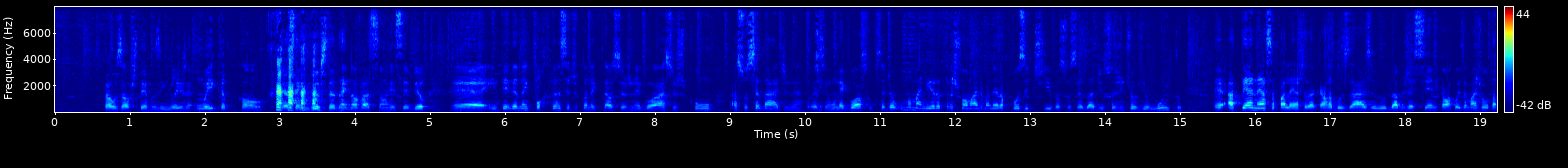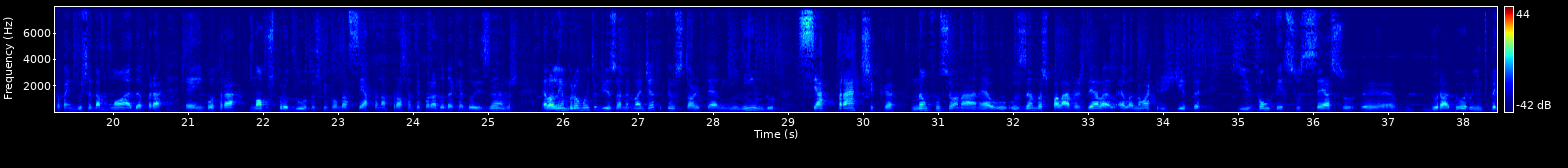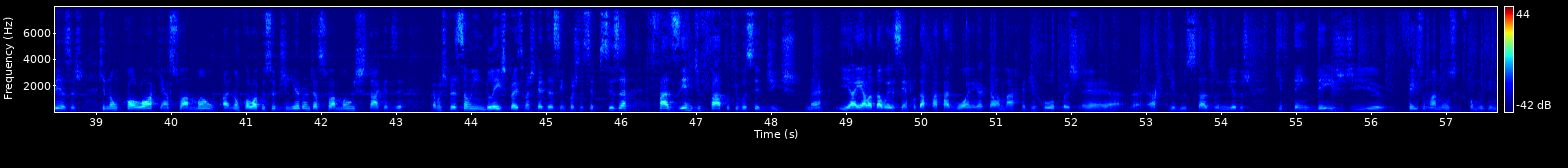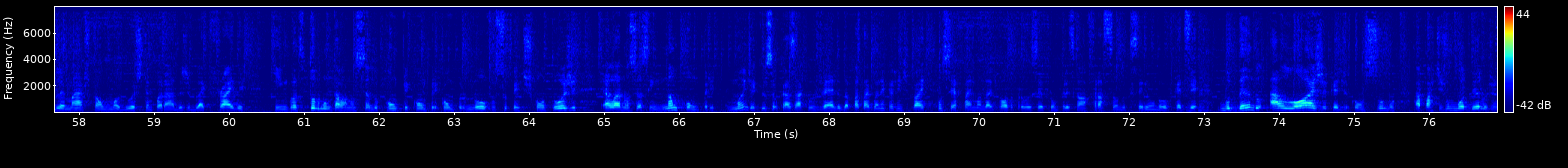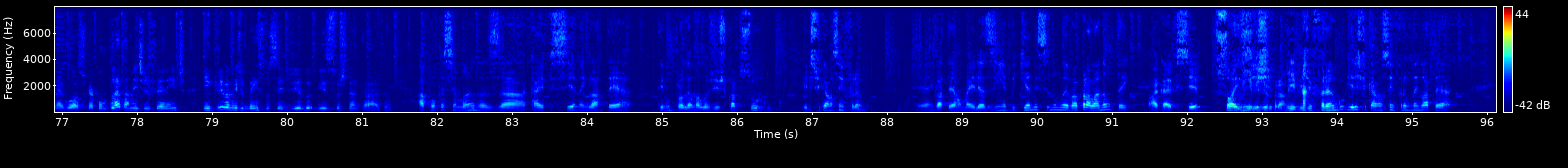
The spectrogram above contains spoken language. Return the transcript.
para usar os termos em inglês, né? um wake-up call que essa indústria da inovação recebeu, é, entendendo a importância de conectar os seus negócios com a sociedade. Né? Assim, um negócio que precisa de alguma maneira transformar de maneira positiva a sociedade. Isso a gente ouviu muito, é, até nessa palestra da Carla Buzazzi, do WGSN, que é uma coisa mais voltada para a indústria da moda, para é, encontrar novos produtos que vão dar certo na próxima temporada daqui a dois anos. Ela lembrou muito disso. Olha, não adianta ter o storytelling lindo se a prática não funcionar. Né? Usando as palavras dela, ela não acredita que vão ter sucesso é, duradouro empresas que não coloquem a sua mão, não coloquem o seu dinheiro onde a sua mão está. Quer dizer, é uma expressão em inglês para isso, mas quer dizer assim, poxa, você precisa fazer de fato o que você diz, né? E aí ela dá o exemplo da Patagônica, aquela marca de roupas é, aqui dos Estados Unidos, que tem desde fez um anúncio que ficou muito emblemático há uma ou duas temporadas de Black Friday, que enquanto todo mundo estava anunciando compre, compre, compre o novo super desconto hoje, ela anunciou assim, não compre, mande aqui o seu casaco velho da Patagônia que a gente vai consertar e mandar de volta para você por um preço que é uma fração do que seria um novo. Quer dizer, mudando a lógica de consumo a partir de um modelo de negócio que é completamente diferente, incrivelmente bem sucedido e sustentável. Há poucas semanas, a KFC na Inglaterra teve um problema logístico absurdo. Eles ficaram sem frango. É, a Inglaterra é uma ilhazinha pequena e se não levar para lá não tem. A KFC só Vive existe de frango. vive de frango e eles ficaram sem frango na Inglaterra.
